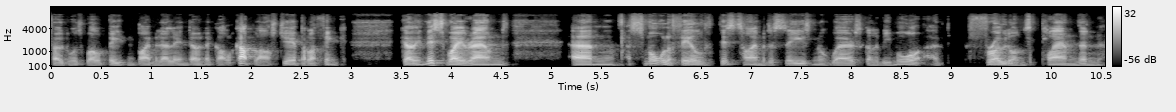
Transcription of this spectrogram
Frodon was well beaten by Minella Indo in the Gold Cup last year, but I think going this way round, Um, a smaller field this time of the season, where it's going to be more Frodon's plan than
